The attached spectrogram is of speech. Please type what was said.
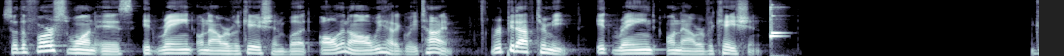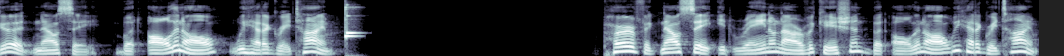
So the first one is it rained on our vacation, but all in all, we had a great time. Repeat after me. It rained on our vacation. Good. Now say, but all in all, we had a great time. Perfect. Now say, it rained on our vacation, but all in all, we had a great time.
